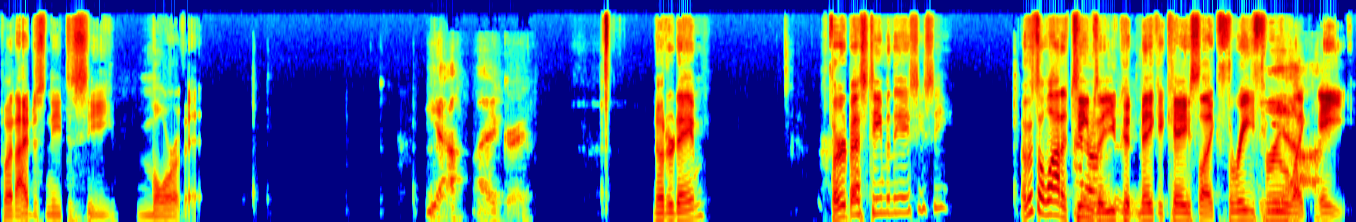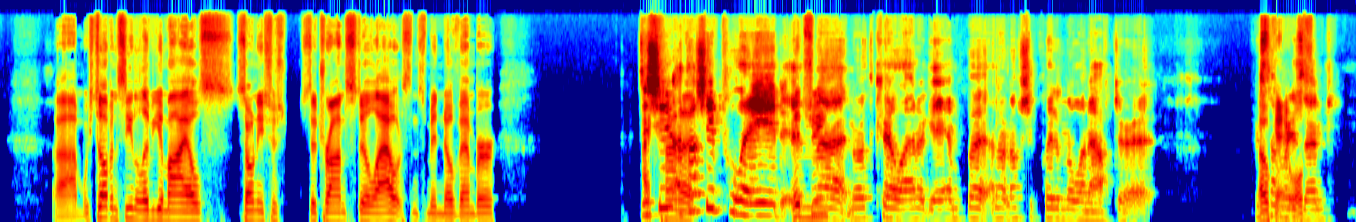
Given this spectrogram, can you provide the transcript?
but I just need to see more of it. Yeah, I agree. Notre Dame, third best team in the ACC. there's a lot of teams that you could make a case like three through yeah. like eight. Um, we still haven't seen Olivia Miles. Sonia Citron's still out since mid-November. Did I she? Kinda, I thought she played in she? that North Carolina game, but I don't know if she played in the one after it. For okay, some reason. Well,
